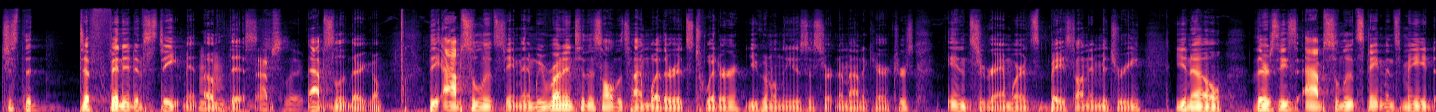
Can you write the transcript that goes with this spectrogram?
just the definitive statement of this. absolute Absolute. There you go. the absolute statement. And we run into this all the time, whether it's Twitter, you can only use a certain amount of characters, Instagram, where it's based on imagery. You know, there's these absolute statements made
